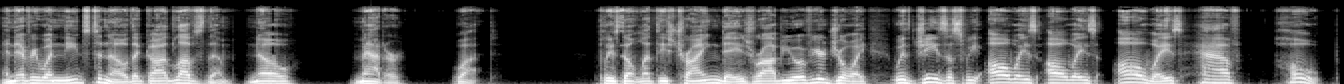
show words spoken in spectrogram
and everyone needs to know that God loves them no matter what? Please don't let these trying days rob you of your joy. With Jesus, we always, always, always have hope.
